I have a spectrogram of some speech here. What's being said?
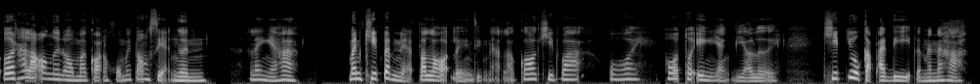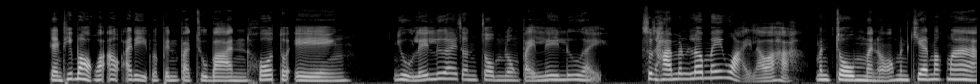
เออ ถ้าเราเอาเงินออกมาก่อนคงไม่ต้องเสียเงินอะไรเงี้ยค่ะ มันคิดแบบเนี้ยตลอดเลยจริงๆนะแล้วก็คิดว่า โอ้ยโทษตัวเองอย่างเดียวเลย คิดอยู่กับอดีตแบบนั้นนะคะ อย่างที่บอกว่าเอาอดีตมาเป็นปัจจุบันโทษตัวเอง อยู่เรื่อยๆ จนจมลงไปเรื่อยๆ สุดท้ายมันเริ่มไม่ไหวแล้วอะค่ะ มันจมอะเนาะมันเครียดมาก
